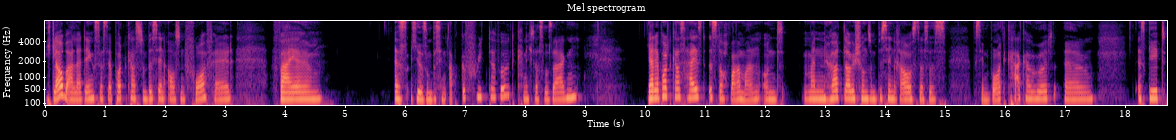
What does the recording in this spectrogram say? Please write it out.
Ich glaube allerdings, dass der Podcast so ein bisschen außen vor fällt, weil es hier so ein bisschen abgefreakter wird, kann ich das so sagen? Ja, der Podcast heißt Ist doch wahr, Mann. Und man hört, glaube ich, schon so ein bisschen raus, dass es ein bisschen wortkarker wird. Ähm, es geht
